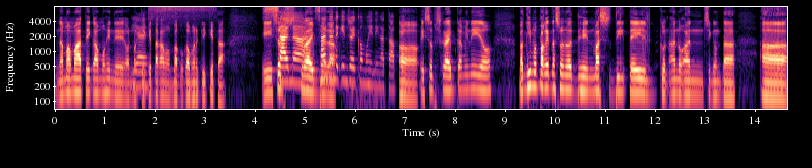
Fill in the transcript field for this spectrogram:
namamati ka mo hini or Yes. nagkikita ka mo bago ka mo nagkikita, sana, i-subscribe na sana nag-enjoy ka mo hindi nga topic. Oo, i-subscribe kami niyo. Maghimo pa kita sunodhin mas detailed kung ano an sigunta uh,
